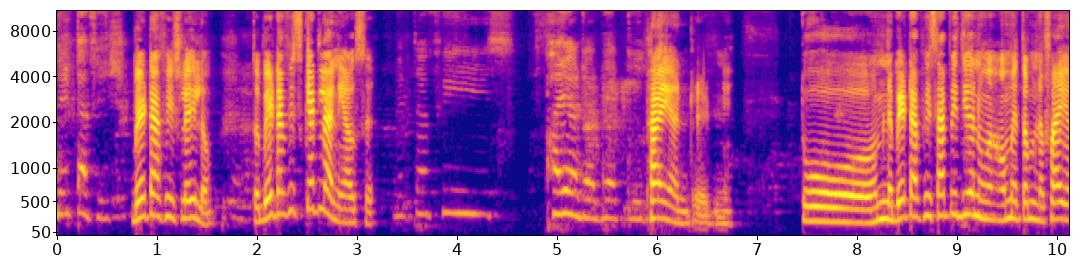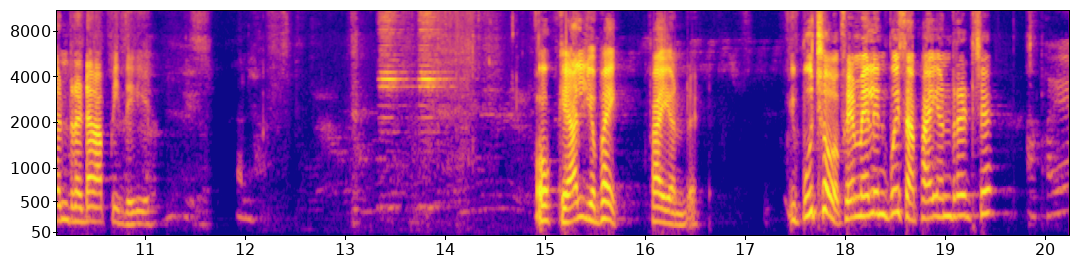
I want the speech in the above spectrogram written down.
બેટા ફિશ બેટા ફીસ લઈ લઉં તો બેટા ફીસ કેટલાની આવશે બેટા fees five hundred five hundred ની તો અમને બેટા ફીસ આપી દો ને અમે તમને ફાઈવ હંડ્રેડ આપી દઈએ ઓકે હાલ્યો ભાઈ ફાઈવ હંડ્રેડ ઈ પૂછો ફેમિલીને પૂછા ફાઈવ હંડ્રેડ છે આ ફાઈવ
